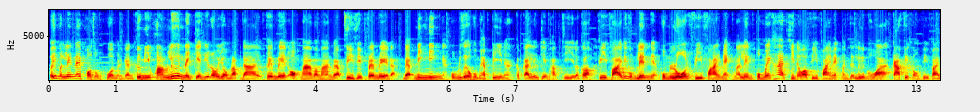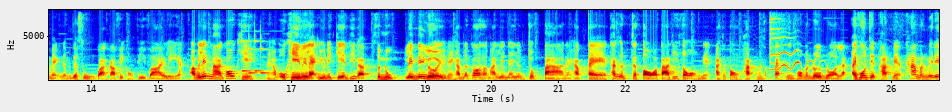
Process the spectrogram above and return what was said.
เอ้ยมันเล่นได้พอสมควรเหมือนกัน คือมีความลื่นในเกณฑ์ที่เรายอมรับได้ เฟรมเรทออกมาประมาณแบบ 40 เฟรมเรทอะแบบนิ่งๆอะผมรู้สึกว่าผมแฮปปี้นะกับการเล่นเกม PUBG แล้วก็ฟรีไฟที่ผมเล่นเนี่ยผมโหลดฟรีไฟแม็กมาเล่น ผมไม่คาดคิดนะว่าฟรีไฟแม็กมันจะลื่นเพราะว่ากราฟิกของฟรีไฟแม็กเนี่ยมันจะสูงกว่ากราฟิกของฟรีไฟอะไรเงี้ยเอาไปเล่นมาก็โอเคนะครับโอเคเลยแหละอยู่ในเกณฑ์ที่แบบสนุกเล่นได้เลยนะครับแล้วก็สามารถเล่นได้จนจบตานะครับ แต่ถ้าเกิดจะต่อตาที่สองเนี่ยอาจจะต้องพักมันสักแป๊บหนึ่งเพราะมันเริ่มร้อนแล้ว iPhone 7 Plus เนี่ยถ้ามันไม่ได้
